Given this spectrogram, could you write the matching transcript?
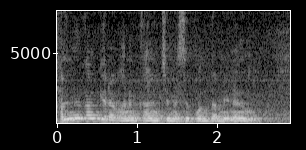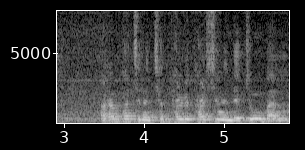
한러관계라고 하는 관점에서 본다면은 아간파치는 1880년대 중반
